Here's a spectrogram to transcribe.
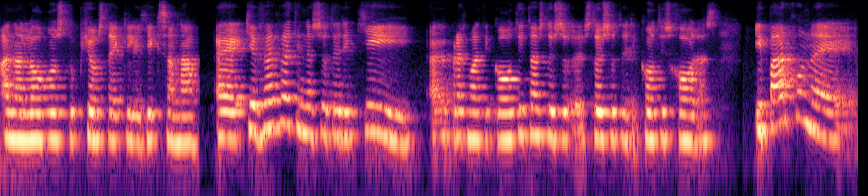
αναλόγως του ποιος θα εκλεγεί ξανά. Ε, και βέβαια την εσωτερική ε, πραγματικότητα στο, στο εσωτερικό της χώρας. Υπάρχουν ε,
